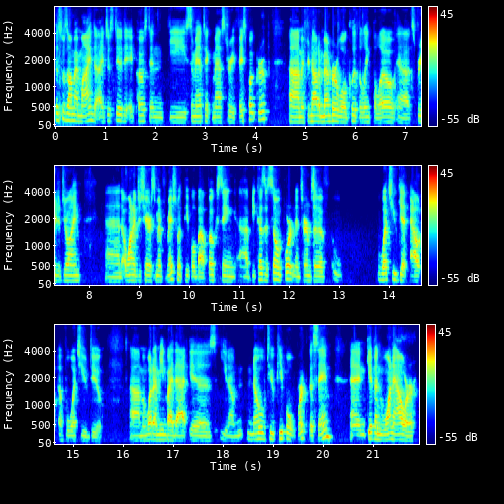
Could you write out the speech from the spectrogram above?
this was on my mind. I just did a post in the Semantic Mastery Facebook group. Um, if you're not a member, we'll include the link below. Uh, it's free to join. And I wanted to share some information with people about focusing uh, because it's so important in terms of what you get out of what you do. Um, and what I mean by that is, you know, no two people work the same. And given one hour,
